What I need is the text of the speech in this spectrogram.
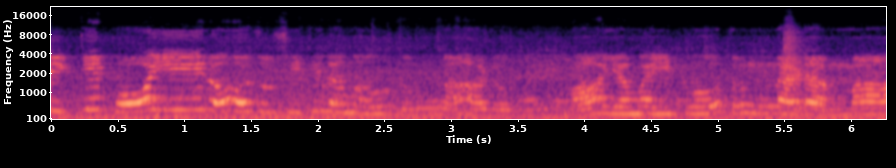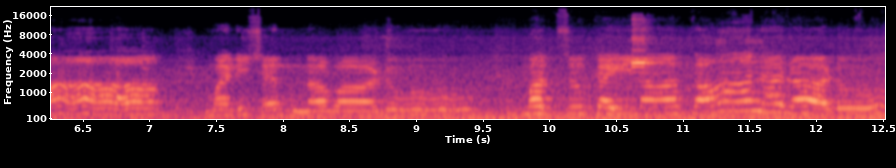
చిక్కిపోయి రోజు శిథిలమవుతున్నాడు. మాయమైపోతున్నాడమ్మా. మనిషన్నవాడు. మత్సుకైనా కానరాడు.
